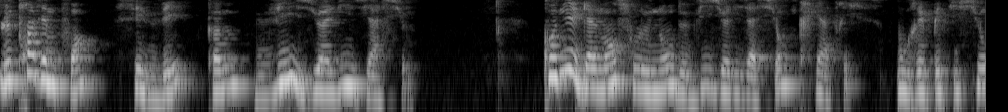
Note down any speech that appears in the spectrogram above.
Le troisième point, c'est V comme visualisation. Connu également sous le nom de visualisation créatrice ou répétition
